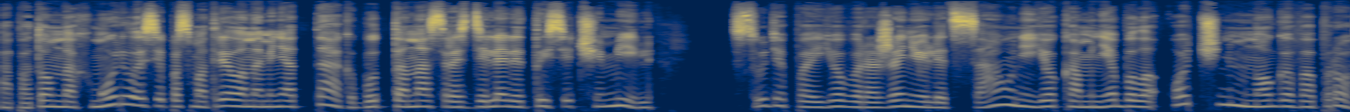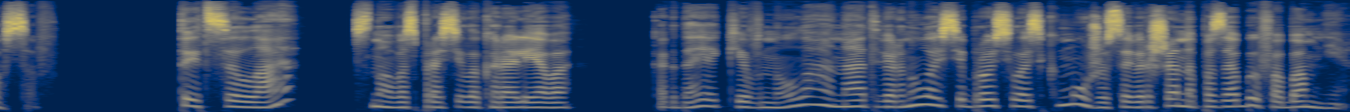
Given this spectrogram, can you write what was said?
а потом нахмурилась и посмотрела на меня так, будто нас разделяли тысячи миль. Судя по ее выражению лица, у нее ко мне было очень много вопросов. «Ты цела?» — снова спросила королева. Когда я кивнула, она отвернулась и бросилась к мужу, совершенно позабыв обо мне.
